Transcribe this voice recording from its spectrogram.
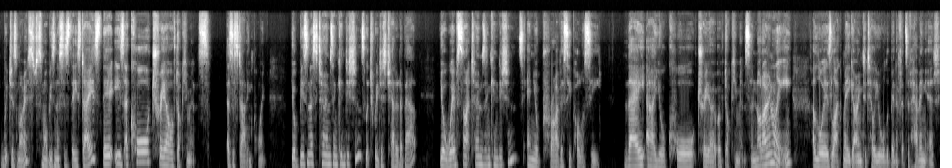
which is most small businesses these days, there is a core trio of documents as a starting point. Your business terms and conditions, which we just chatted about, your website terms and conditions, and your privacy policy. They are your core trio of documents. And not only are lawyers like me going to tell you all the benefits of having it,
